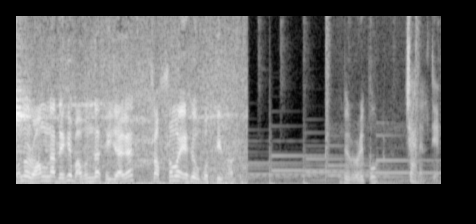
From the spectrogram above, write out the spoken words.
কোনো রং না দেখে বাবুনদা সেই জায়গায় সবসময় এসে উপস্থিত হয় ব্যুরো রিপোর্ট, চ্যানেল টেন।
